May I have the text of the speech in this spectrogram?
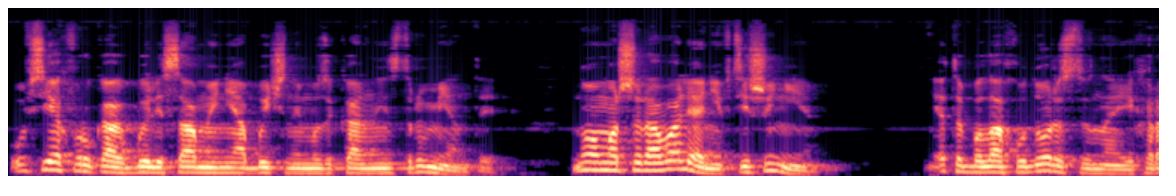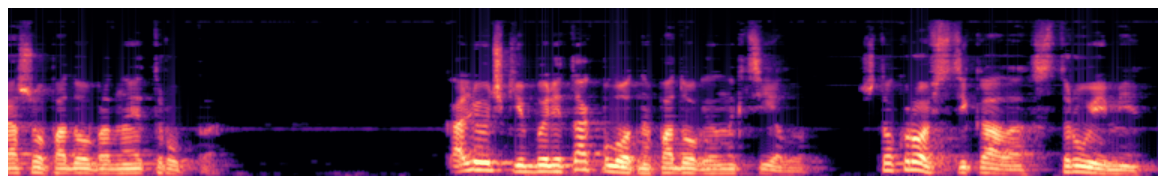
У всех в руках были самые необычные музыкальные инструменты, но маршировали они в тишине. Это была художественная и хорошо подобранная труппа. Колючки были так плотно подогнаны к телу, что кровь стекала струями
